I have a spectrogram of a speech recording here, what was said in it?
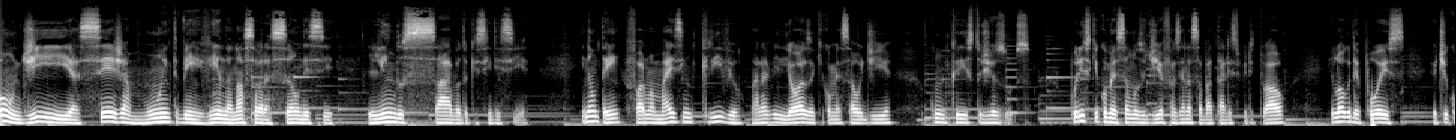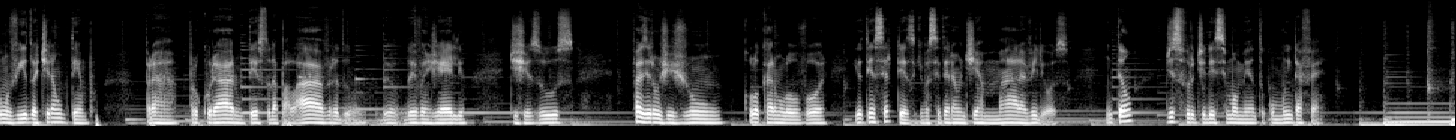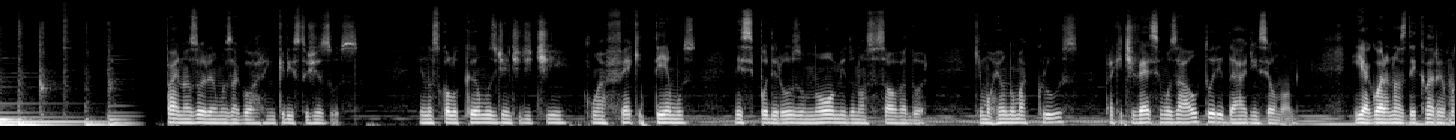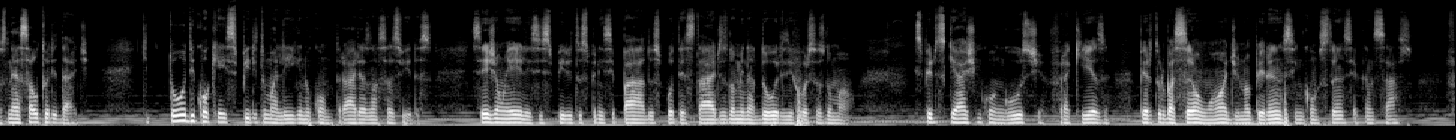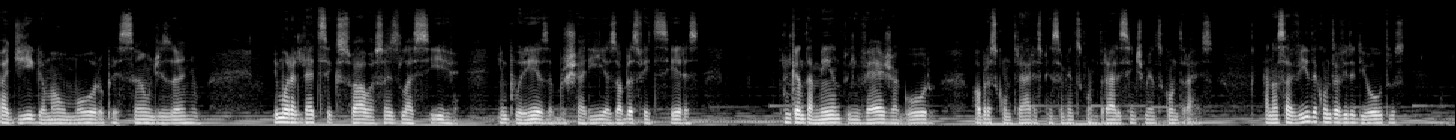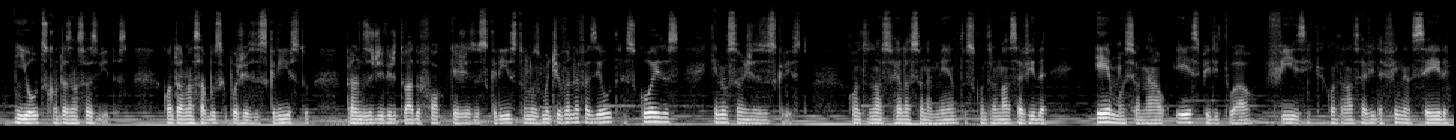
Bom dia, seja muito bem-vindo à nossa oração desse lindo sábado que se inicia. E não tem forma mais incrível, maravilhosa que começar o dia com Cristo Jesus. Por isso que começamos o dia fazendo essa batalha espiritual e logo depois eu te convido a tirar um tempo para procurar um texto da palavra, do, do, do Evangelho de Jesus, fazer um jejum, colocar um louvor e eu tenho certeza que você terá um dia maravilhoso. Então, desfrute desse momento com muita fé. Pai, nós oramos agora em Cristo Jesus e nos colocamos diante de Ti com a fé que temos nesse poderoso nome do nosso Salvador, que morreu numa cruz para que tivéssemos a autoridade em Seu nome. E agora nós declaramos nessa autoridade que todo e qualquer espírito maligno contrário às nossas vidas, sejam eles espíritos principados, potestades, dominadores e forças do mal, espíritos que agem com angústia, fraqueza, perturbação, ódio, inoperância, inconstância, cansaço, fadiga, mau humor, opressão, desânimo, imoralidade sexual, ações de lascívia, impureza, bruxarias, obras feiticeiras, encantamento, inveja, agouro, obras contrárias, pensamentos contrários, sentimentos contrários. A nossa vida contra a vida de outros e outros contra as nossas vidas, contra a nossa busca por Jesus Cristo, para nos desvirtuar do foco que é Jesus Cristo, nos motivando a fazer outras coisas que não são Jesus Cristo, contra os nossos relacionamentos, contra a nossa vida emocional, espiritual, física, contra a nossa vida financeira,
